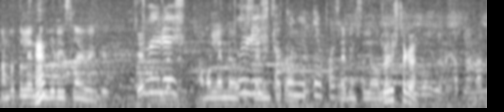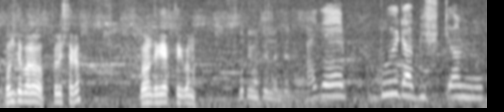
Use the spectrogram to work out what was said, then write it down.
আমরা তো হ্যাঁ? লেনদেন করি ইসলামী ব্যাংকে। আমার লেনদেন হচ্ছে সেভিংস টাকা অ্যাকাউন্টে সেভিংস হলে হবে। চল্লিশ টাকা? গুনতে পারো? চল্লিশ টাকা? গরম থেকে এক থেকে কোনো? প্রতি মাসে লেনদেন হয়। দুইটা নোট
